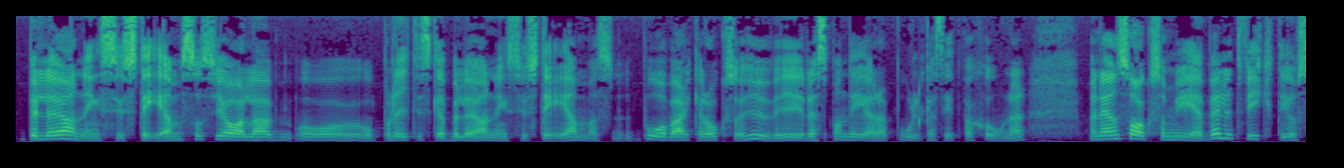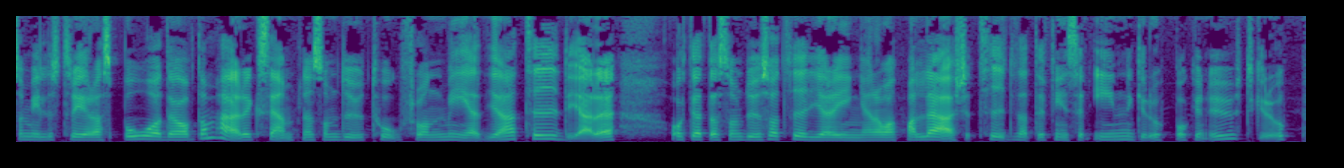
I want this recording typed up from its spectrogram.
belöningssystem, sociala och, och, politiska belöningssystem alltså, påverkar också hur vi responderar på olika situationer. Men en sak som är väldigt viktig och som illustreras både av de här exemplen som du tog från media tidigare och detta som du sa tidigare Ingar om att man lär sig tidigt att det finns en ingrupp och en utgrupp.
